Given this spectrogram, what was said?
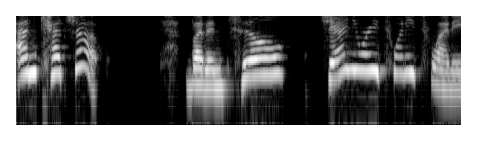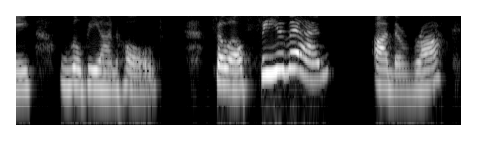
and catch up. But until January 2020, we'll be on hold. So I'll see you then on the Rock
